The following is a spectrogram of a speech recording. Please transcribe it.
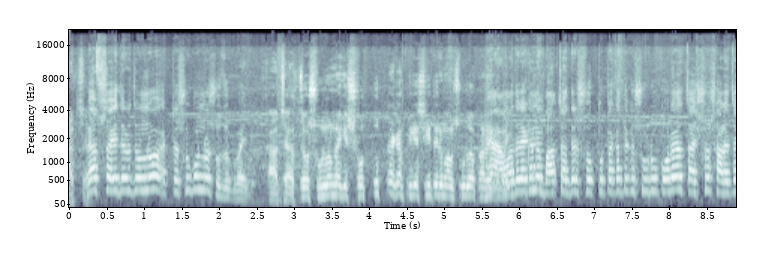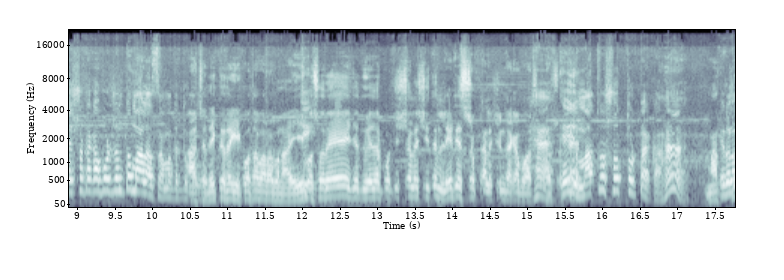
আচ্ছা। ব্যবসায়ীদের জন্য একটা সুবর্ণ সুযোগ ভাই। আচ্ছা তো শুনলাম নাকি সত্তর টাকা থেকে শীতের মাল শুরু আপনার হ্যাঁ আমাদের এখানে বাচ্চাদের সত্তর টাকা থেকে শুরু করে চারশো সাড়ে চারশো টাকা পর্যন্ত মাল আছে আমাদের দোকানে। আচ্ছা দেখতে থাকি কথা বাড়াবো না। এই বছরে এই যে দুই সালের শীতের লেটেস্ট সব কালেকশন দেখাবো হ্যাঁ এই যে? মাত্র সত্তর টাকা হ্যাঁ? মাত্র এগুলো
